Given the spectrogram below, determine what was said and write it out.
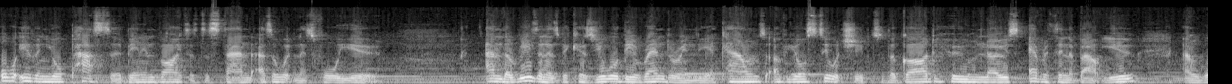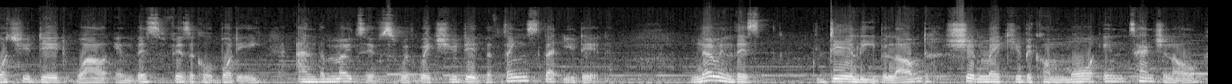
or even your pastor being invited to stand as a witness for you. And the reason is because you will be rendering the account of your stewardship to the God who knows everything about you and what you did while in this physical body and the motives with which you did the things that you did. Knowing this, dearly beloved, should make you become more intentional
